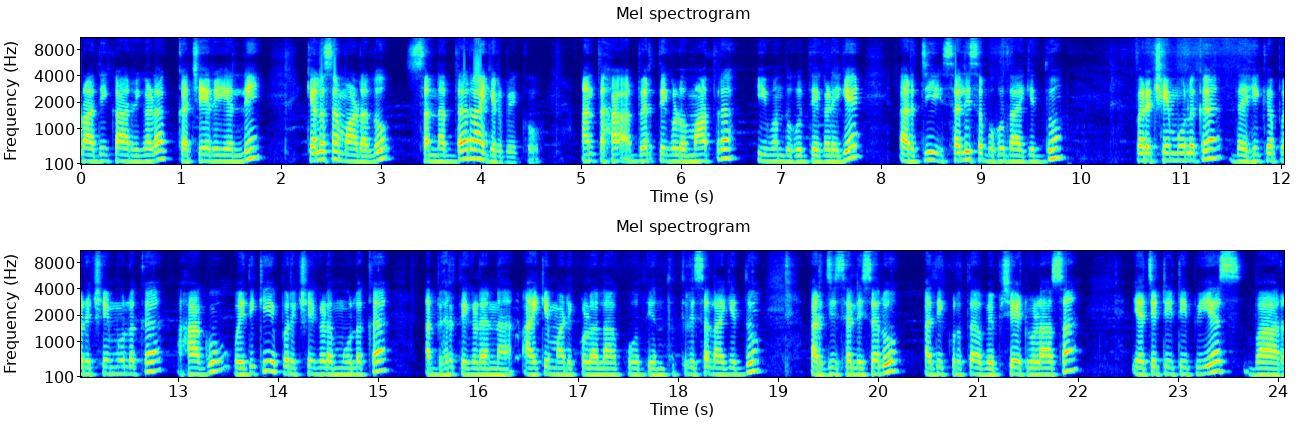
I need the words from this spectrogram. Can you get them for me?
ಪ್ರಾಧಿಕಾರಿಗಳ ಕಚೇರಿಯಲ್ಲಿ ಕೆಲಸ ಮಾಡಲು ಸನ್ನದ್ಧರಾಗಿರಬೇಕು. ಅಂತಹ ಅಭ್ಯರ್ಥಿಗಳು ಮಾತ್ರ ಈ ಒಂದು ಹುದ್ದೆಗಳಿಗೆ ಅರ್ಜಿ ಸಲ್ಲಿಸಬಹುದಾಗಿದ್ದು, ಪರೀಕ್ಷೆ ಮೂಲಕ, ದೈಹಿಕ ಪರೀಕ್ಷೆ ಮೂಲಕ ಹಾಗೂ ವೈದ್ಯಕೀಯ ಪರೀಕ್ಷೆಗಳ ಮೂಲಕ ಅಭ್ಯರ್ಥಿಗಳನ್ನು ಆಯ್ಕೆ ಮಾಡಿಕೊಳ್ಳಲಾಗುವುದು ಎಂದು ತಿಳಿಸಲಾಗಿದ್ದು ಅರ್ಜಿ ಸಲ್ಲಿಸಲು ಅಧಿಕೃತ ವೆಬ್ಸೈಟ್ ವಿಳಾಸ H T T P S bar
